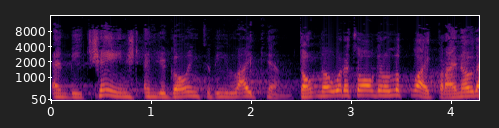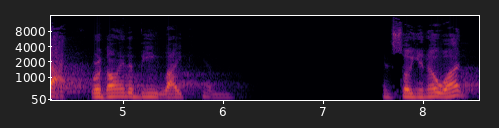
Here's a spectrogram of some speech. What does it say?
and be changed, and you're going to be like him. Don't know what it's all going to look like, but I know that. We're going to be like him. And so, you know what?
